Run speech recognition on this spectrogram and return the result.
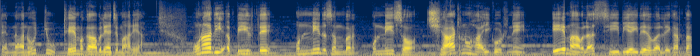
ਤਿੰਨਾਂ ਨੂੰ ਝੂਠੇ ਮੁਕਾਬਲਿਆਂ 'ਚ ਮਾਰਿਆ। ਉਹਨਾਂ ਦੀ ਅਪੀਲ ਤੇ 19 ਦਸੰਬਰ 1966 ਨੂੰ ਹਾਈ ਕੋਰਟ ਨੇ ਇਹ ਮਾਮਲਾ ਸੀਬੀਆਈ ਦੇ ਹਵਾਲੇ ਕਰਤਾ।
